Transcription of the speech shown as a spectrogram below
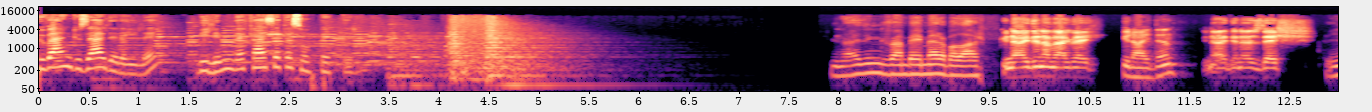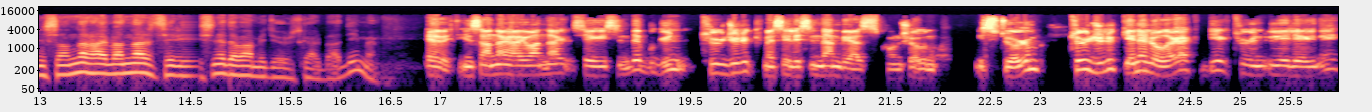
Güven Güzeldere ile bilim ve felsefe sohbetleri. Günaydın Güven Bey, merhabalar. Günaydın Ömer Bey. Günaydın. Günaydın Özdeş. İnsanlar Hayvanlar serisine devam ediyoruz galiba değil mi? Evet, İnsanlar Hayvanlar serisinde bugün türcülük meselesinden biraz konuşalım istiyorum. Türcülük genel olarak bir türün üyelerini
